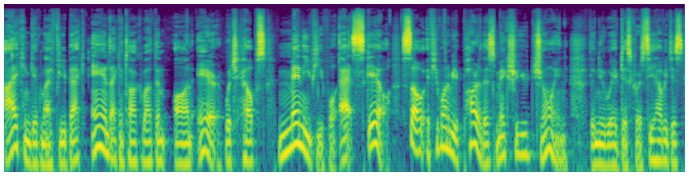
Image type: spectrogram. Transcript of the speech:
I can give my feedback and I can talk about them on air, which helps many people at scale. So if you want to be a part of this, make sure you join the New Wave Discord. See how we just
